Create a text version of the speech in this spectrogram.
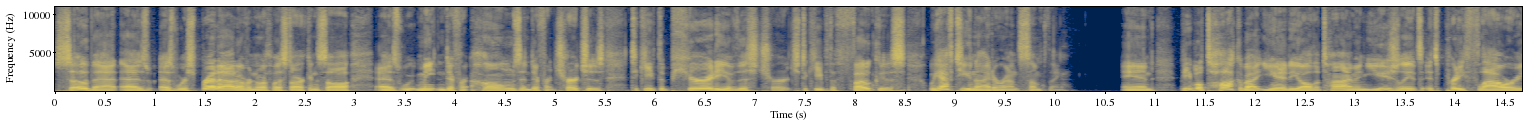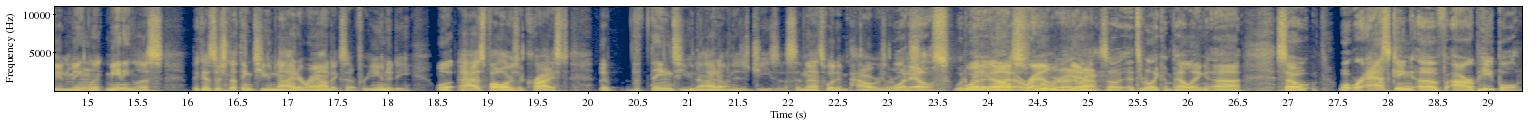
so that as as we're spread out over northwest Arkansas as we meet in different homes and different churches to keep the purity of this church to keep the focus we have to unite around something and people talk about unity all the time, and usually it's it's pretty flowery and meaningless because there's nothing to unite around except for unity. Well, as followers of Christ, the the thing to unite on is Jesus, and that's what empowers our What mission. else would what we unite around? We yeah. around? So it's really compelling. Uh, so what we're asking of our people,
